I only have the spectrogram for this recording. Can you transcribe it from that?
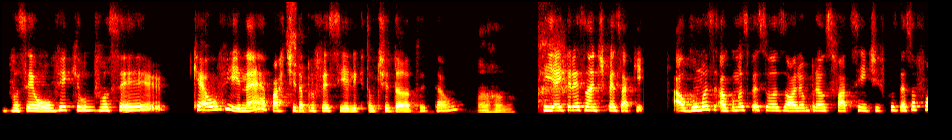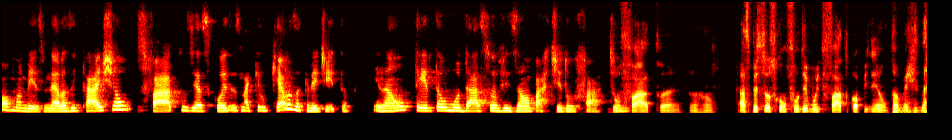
você ouve aquilo que você quer ouvir, né? A partir Sim. da profecia ali que estão te dando. Então. Uhum. E é interessante pensar que algumas, algumas pessoas olham para os fatos científicos dessa forma mesmo, né? Elas encaixam os fatos e as coisas naquilo que elas acreditam. E não tentam mudar a sua visão a partir do fato. Do né? fato, é. Uhum. As pessoas confundem muito fato com opinião também, né?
